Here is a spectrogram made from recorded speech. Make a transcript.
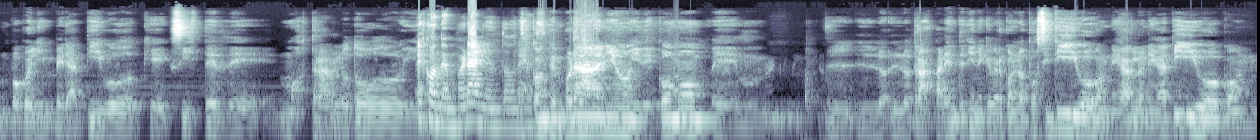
un poco el imperativo que existe de mostrarlo todo. Y Es contemporáneo entonces. es contemporáneo y de cómo eh, lo, lo transparente tiene que ver con lo positivo, con negar lo negativo, con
